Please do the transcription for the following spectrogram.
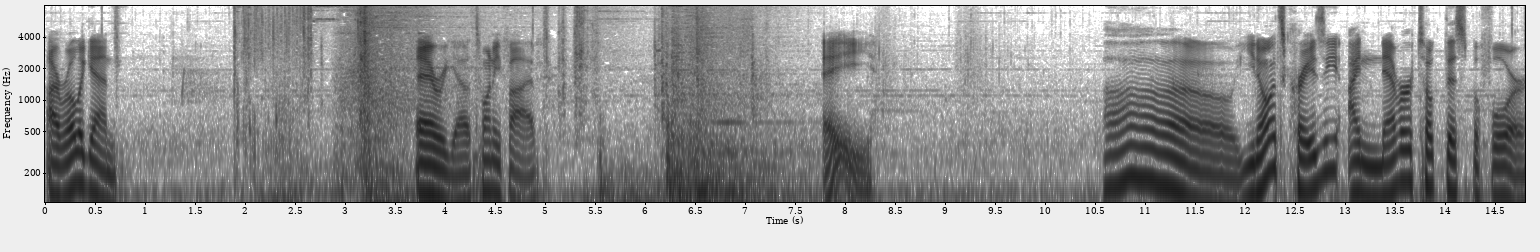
I roll again. There we go. 25. Hey. Oh, you know what's crazy? I never took this before.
